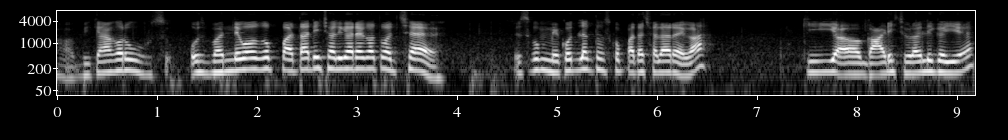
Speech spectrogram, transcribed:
अभी क्या करूँ? उस, उस बंदे को अगर पता नहीं चल गया रहेगा तो अच्छा है। इसको मेरे को लगता उसको पता चला रहेगा कि गाड़ी चुरा ली गई है।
